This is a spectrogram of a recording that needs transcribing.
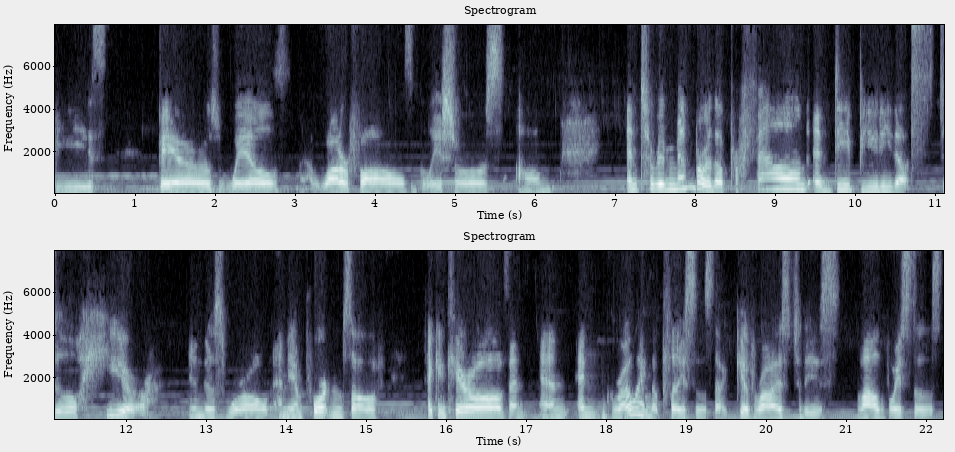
bees, bears, whales, waterfalls, glaciers, um, and to remember the profound and deep beauty that's still here in this world and the importance of taken care of and and and growing the places that give rise to these wild voices.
